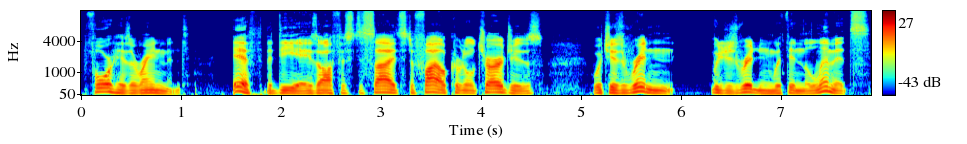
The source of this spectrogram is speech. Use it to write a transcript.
for his arraignment. If the DA's office decides to file criminal charges, which is written which is written within the limits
